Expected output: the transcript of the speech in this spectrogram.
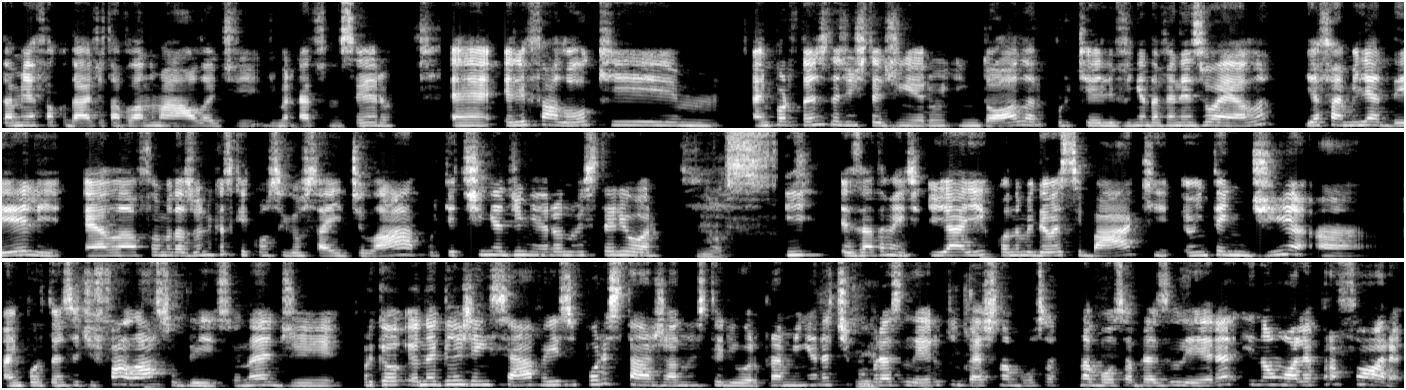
da minha faculdade, eu estava lá numa aula de, de mercado financeiro, é, ele falou que hum, a importância da gente ter dinheiro em dólar, porque ele vinha da Venezuela e a família dele, ela foi uma das únicas que conseguiu sair de lá porque tinha dinheiro no exterior. Nossa. E, exatamente. E aí, quando me deu esse baque, eu entendi a, a importância de falar sobre isso, né? De porque eu, eu negligenciava isso por estar já no exterior. Para mim era tipo um brasileiro que investe na bolsa na bolsa brasileira e não olha para fora.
